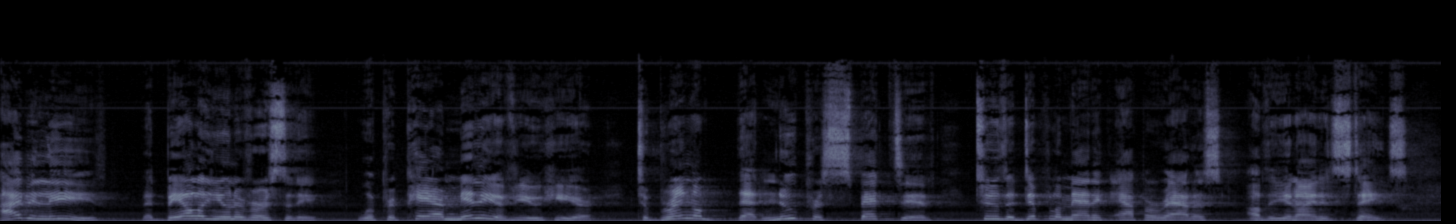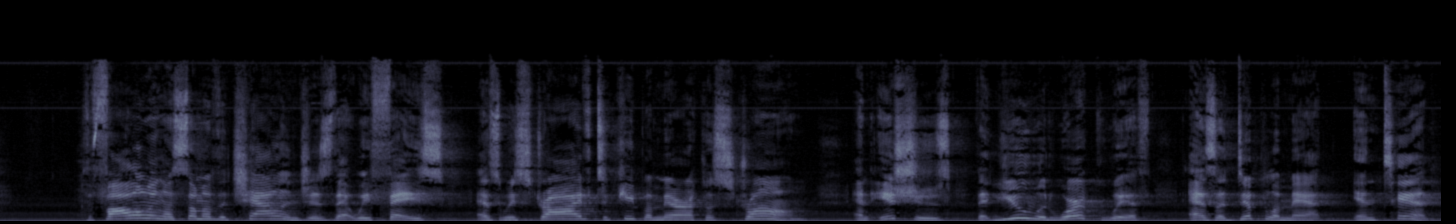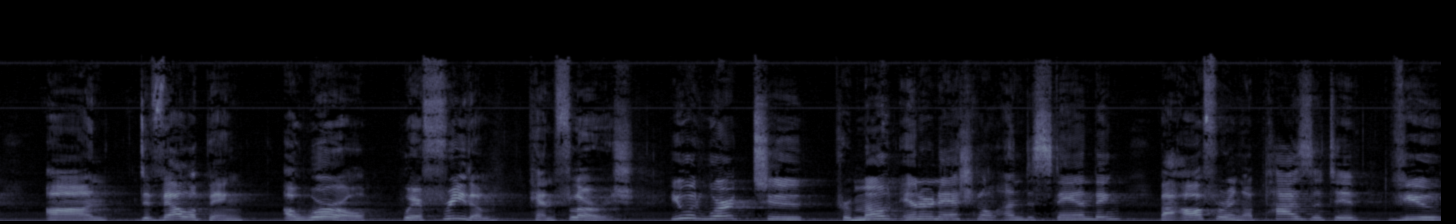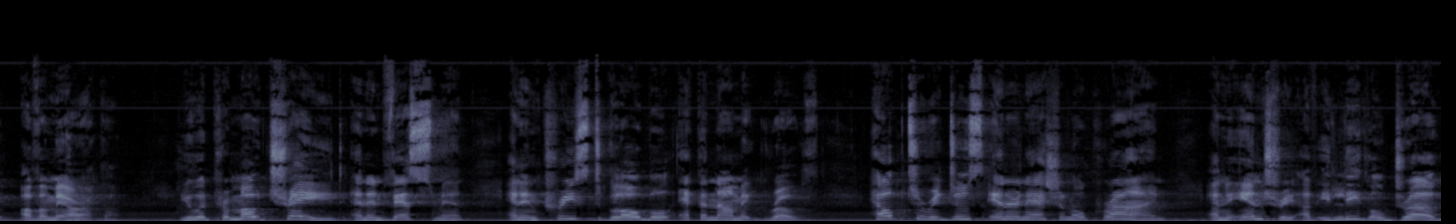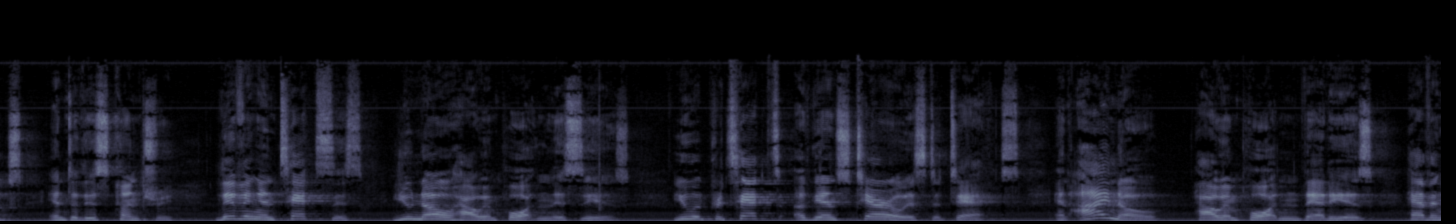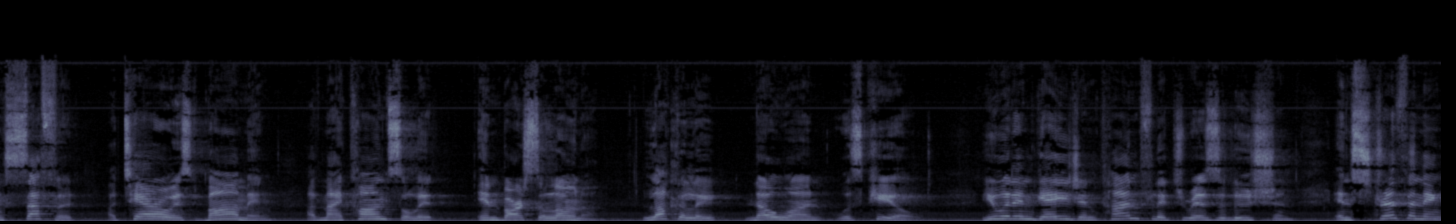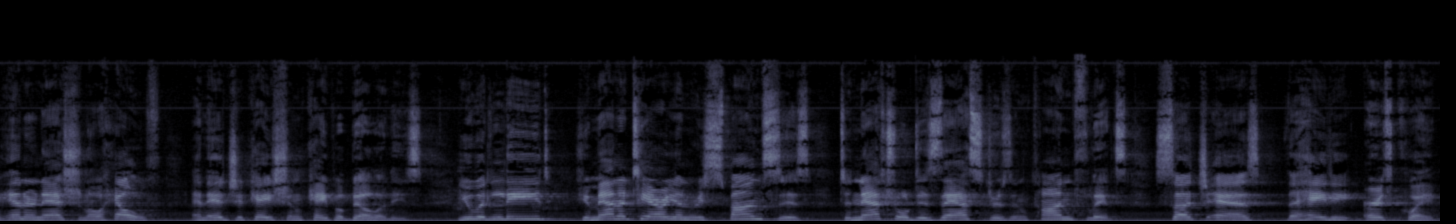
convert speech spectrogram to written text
I believe that Baylor University will prepare many of you here to bring a, that new perspective to the diplomatic apparatus of the United States. The following are some of the challenges that we face as we strive to keep America strong and issues that you would work with as a diplomat intent on developing a world where freedom can flourish. You would work to promote international understanding by offering a positive view of America. You would promote trade and investment and increased global economic growth, help to reduce international crime and the entry of illegal drugs into this country. Living in Texas, you know how important this is. You would protect against terrorist attacks. And I know how important that is, having suffered a terrorist bombing of my consulate in Barcelona. Luckily, no one was killed. You would engage in conflict resolution in strengthening international health and education capabilities. You would lead humanitarian responses to natural disasters and conflicts, such as the Haiti earthquake.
